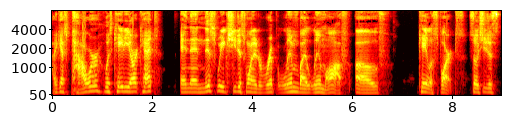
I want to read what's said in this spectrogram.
I guess power with Katie Arquette. And then this week she just wanted to rip limb by limb off of Kayla Sparks. So she just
